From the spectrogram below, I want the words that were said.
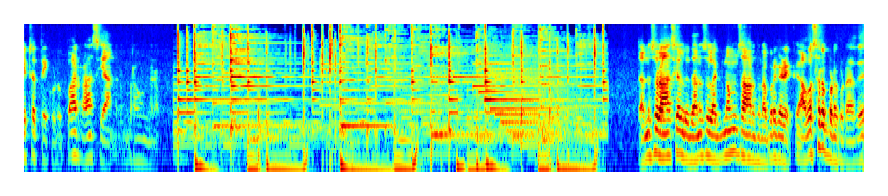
ஏற்றத்தை கொடுப்பார் ராசியான பிரவுன் நிறம் தனுசு ராசி அல்லது தனுசு லக்னம் சார்ந்த நபர்களுக்கு அவசரப்படக்கூடாது.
